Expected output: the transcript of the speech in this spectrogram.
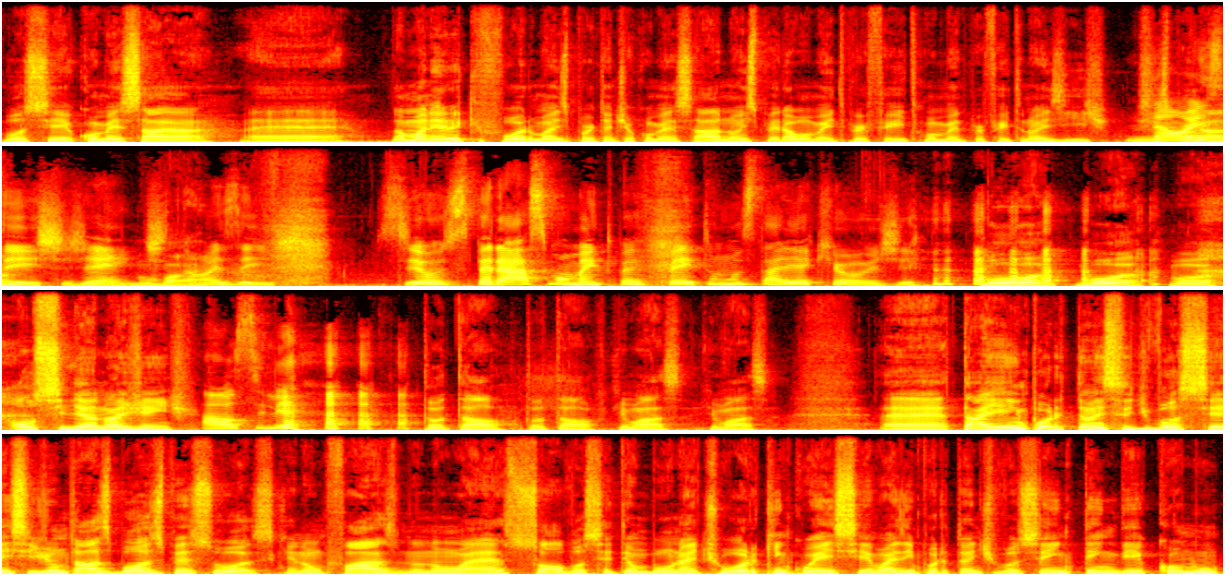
você começar é, da maneira que for, mas importante é começar, não esperar o momento perfeito, o momento perfeito não existe. não esperar, existe, gente, não, não, existe. Se eu esperasse o momento perfeito, não estaria aqui hoje. Boa, boa, boa. Auxiliando a gente. Auxiliar. Total, total. Que massa, que massa. É, tá aí a importância de você se juntar às boas pessoas, que não faz, não é só você ter um bom networking, conhecer, mas é importante você entender como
